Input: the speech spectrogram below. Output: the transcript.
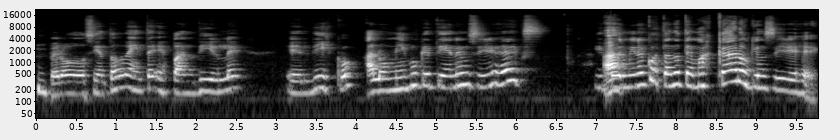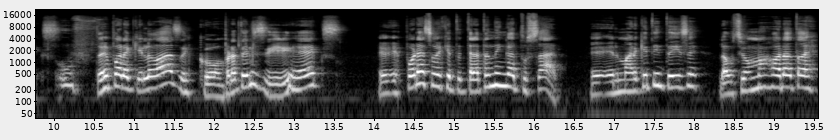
Mm. pero 220 expandirle el disco a lo mismo que tiene un Series X. Y Ah. termina costándote más caro que un Series X. Entonces, ¿para qué lo haces? Cómprate el Series X. Eh, Es por eso es que te tratan de engatusar. Eh, El marketing te dice, la opción más barata es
